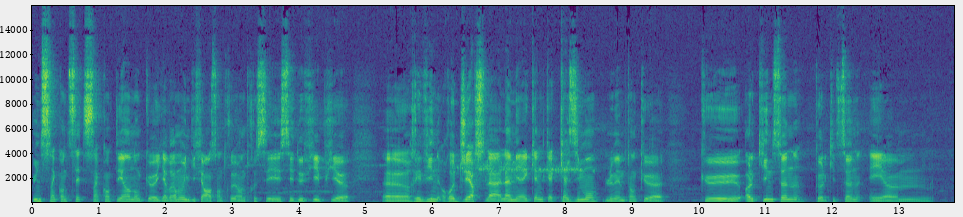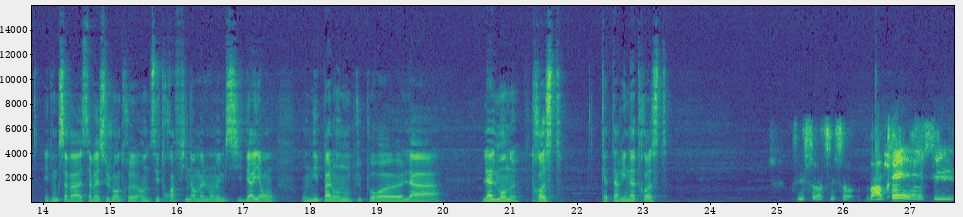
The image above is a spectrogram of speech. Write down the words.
Une 57-51. Donc il y a vraiment une différence entre, entre ces, ces deux filles. Et puis Revin Rogers, l'américaine, qui a quasiment le même temps que, que Holkinson. Et, et donc ça va, ça va se jouer entre, entre ces trois filles normalement. Même si derrière, on n'est pas loin non plus pour la l'allemande Trost Katharina Trost C'est ça, c'est ça. Bah après, euh, c'est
